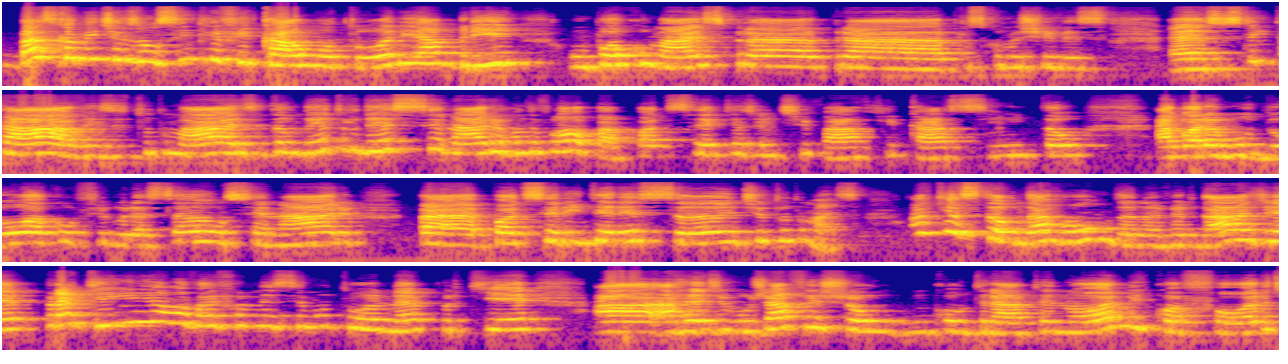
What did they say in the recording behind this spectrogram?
basicamente eles vão simplificar o motor e abrir um pouco mais para os combustíveis é, sustentáveis e tudo mais. Então, dentro desse cenário, a Honda falou: opa, pode ser que a gente vá ficar assim. Então, agora mudou a configuração, o cenário, pode ser interessante e tudo mais. A questão da Honda, na verdade, é para quem ela vai fornecer motor, né? Porque a, a Red Bull já fechou um contrato enorme com a Ford.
